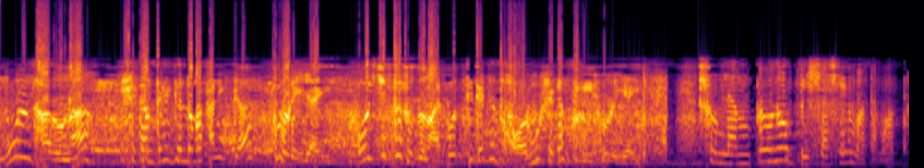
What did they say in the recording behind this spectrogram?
মূল ধারণা, সেখান থেকে কিন্তু আমরা খানিকটা সরে যাই। বৈচিত্র্য শুধু নয়, পত্রিকার যে ধর্ম, সেখান থেকেই সরে যাই। শুনলাম প্রণব বিশ্বাসের মতামত।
